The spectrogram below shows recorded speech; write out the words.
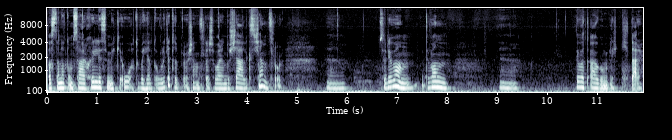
Fastän att de särskiljer sig mycket åt och var helt olika typer av känslor så var det ändå kärlekskänslor. Eh, så det var en, det var en eh, det var ett ögonblick där.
